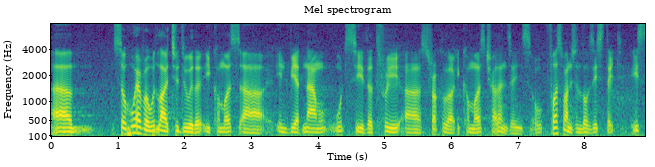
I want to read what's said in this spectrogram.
Um, so whoever would like to do the e-commerce uh, in Vietnam would see the three uh, structural e-commerce challenges. So first one is logistics. It's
